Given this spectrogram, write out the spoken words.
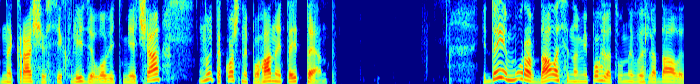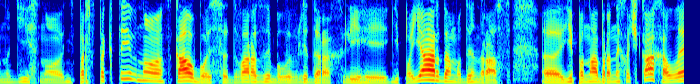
найкраще всіх в лізі ловить м'яча. Ну і також непоганий tight end. Ідеї Мура вдалися, на мій погляд, вони виглядали ну, дійсно перспективно. Каубойс два рази були в лідерах ліги і по ярдам, один раз е, і по набраних очках, але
